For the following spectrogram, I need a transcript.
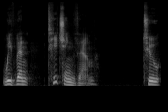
We've been teaching them to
